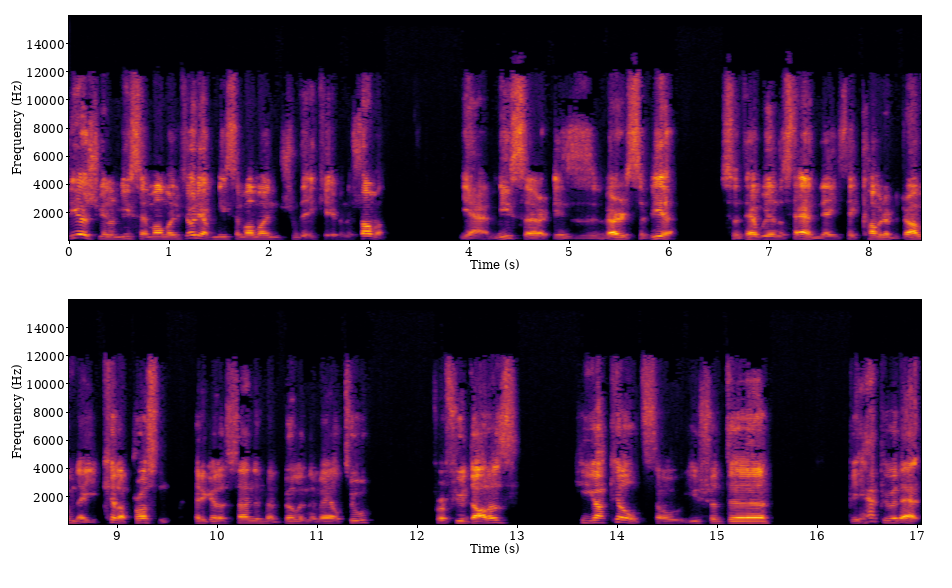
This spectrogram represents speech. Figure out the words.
If you only have Misa Mammon from the Ikea in the summer. Yeah, Misa is very severe. So then we understand. Now you say Kameh Dramane, you kill a person, and you got to send him a bill in the mail too for a few dollars, he got killed. So you should uh, be happy with that.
